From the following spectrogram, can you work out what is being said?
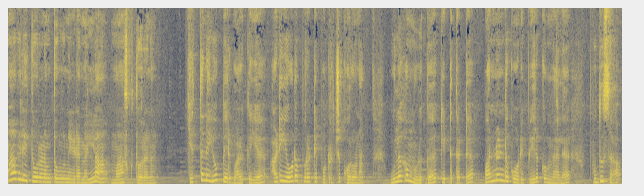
மாவிலை தோரணம் தொங்குன இடமெல்லாம் மாஸ்க் தோரணம். எத்தனையோ பேர் வாழ்க்கையை அடியோட புரட்டி போட்டுருச்சு கொரோனா உலகம் முழுக்க கிட்டத்தட்ட பன்னெண்டு கோடி பேருக்கும் மேலே புதுசாக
